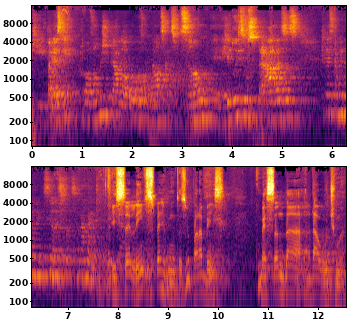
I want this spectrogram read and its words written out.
que parece que ó, vamos julgar logo, vamos dar uma satisfação, é, reduz os prazos. Queria saber também do senhor esse posicionamento. Excelentes perguntas, viu? Parabéns. Começando da, da última.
